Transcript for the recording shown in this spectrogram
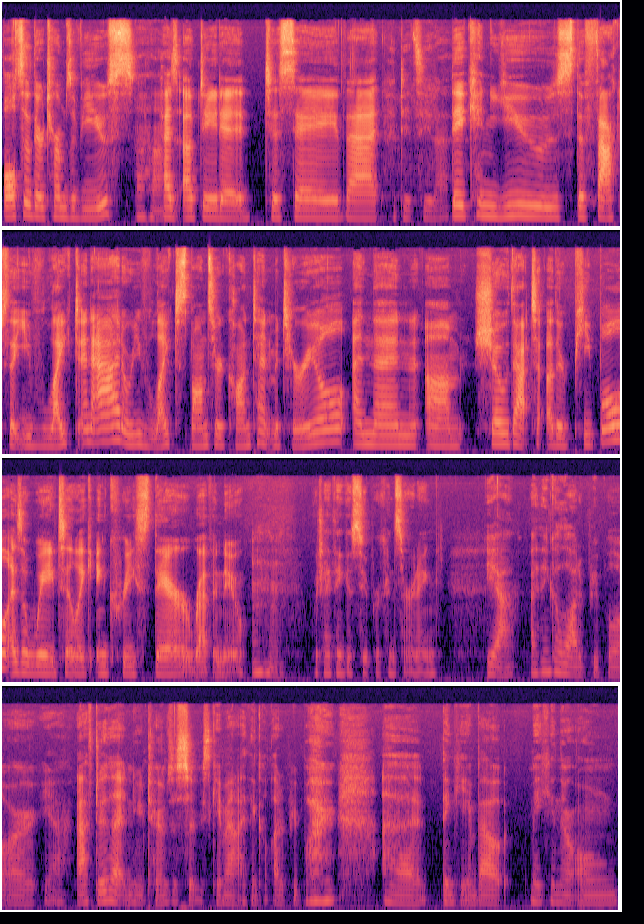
Also, their terms of use uh-huh. has updated to say that I did see that. they can use the fact that you've liked an ad or you've liked sponsored content material and then um, show that to other people as a way to like increase their revenue, mm-hmm. Which I think is super concerning. Yeah, I think a lot of people are. Yeah, after that new terms of service came out, I think a lot of people are uh, thinking about making their own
